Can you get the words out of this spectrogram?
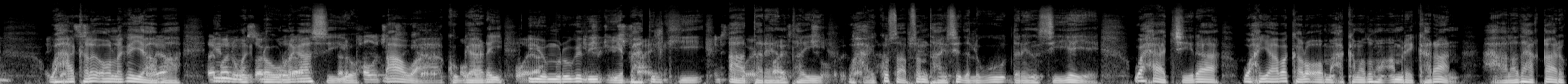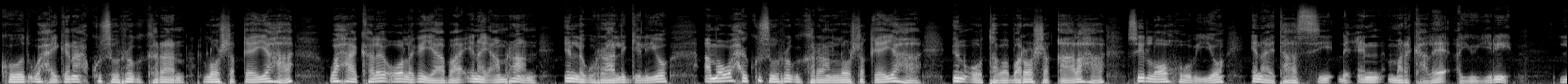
waxaa kale oo laga yaabaa in magdhow lagaa siiyo apologies dhaawac occur ku gaadhay iyo murugadii iyo bahdilkii aad dareentay. waxay ku saabsan tahay sida lagu dareensiiyey. Waxaa jira waxyaabo kale oo maxkamaduhu amri karaan. Xaaladaha qaarkood waxay ganax ku soo rogi karaan loo shaqeeyaha waxaa kale oo laga yaabaa inay amraan in lagu raalligeliyo ama waxay ku soo rogi karaan loo shaqeeyaha inuu tababaro shaqaalaha si loo hubiyo inay taasi dhicin. Mar kale ayuu yidhi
